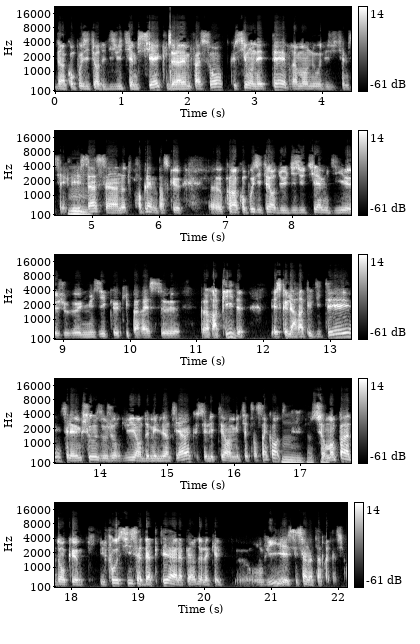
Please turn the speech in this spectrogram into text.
d'un compositeur du XVIIIe siècle de la même façon que si on était vraiment nous au XVIIIe siècle Et hmm. ça, c'est un autre problème parce que euh, quand un compositeur du XVIIIe dit euh, je veux une musique qui paraisse euh, rapide, est-ce que la rapidité, c'est la même chose aujourd'hui en 2021 que c'est l'était en 1750 hmm, Sûrement pas. Donc, il faut aussi s'adapter à la période à laquelle on vit et c'est ça l'interprétation.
